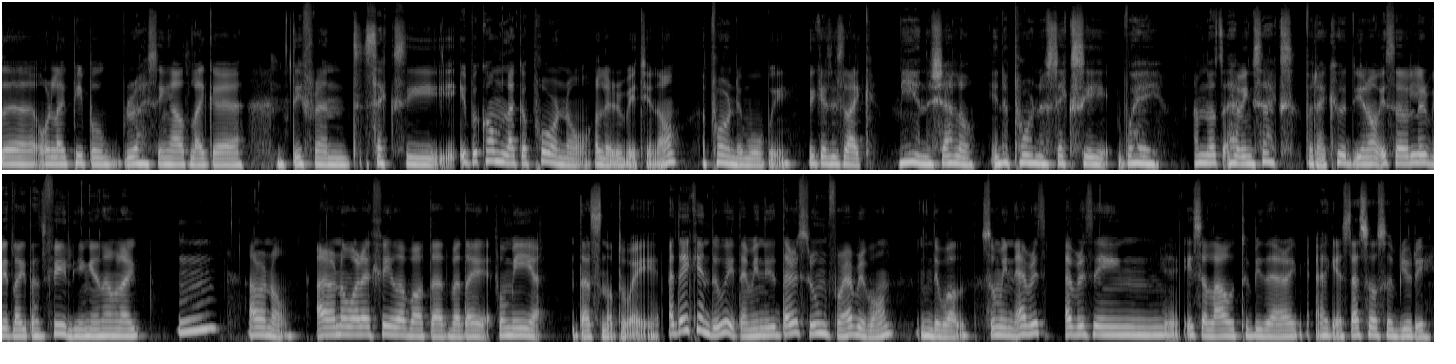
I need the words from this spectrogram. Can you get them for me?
uh, or like people dressing out like a different sexy it become like a porno a little bit you know? A porno movie because it's like me and the cello in a porno sexy way. I'm not having sex but i could you know? It's a little bit like that feeling and i'm like mm, i don't know. I don't know what i feel about that but i for me that's not the way. Uh, they can do it. I mean, there's room for everyone in the world. So I mean, every, everything is allowed to be there. I guess that's also beauty.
